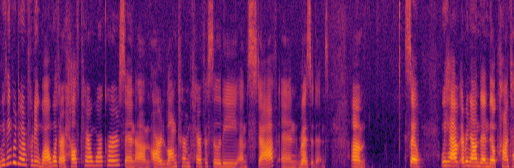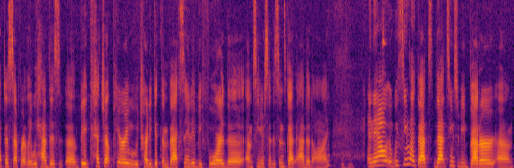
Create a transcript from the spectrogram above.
we think we're doing pretty well with our healthcare workers and um, our long-term care facility um, staff and residents. Um, so we have every now and then they'll contact us separately. We had this uh, big catch-up period where we tried to get them vaccinated before the um, senior citizens got added on, and now it- we seem like that's that seems to be better. Um,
